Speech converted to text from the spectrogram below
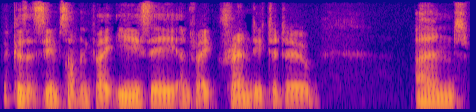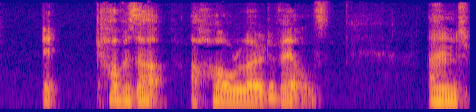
because it seems something very easy and very trendy to do, and covers up a whole load of ills. And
